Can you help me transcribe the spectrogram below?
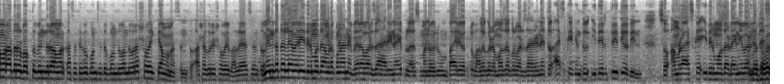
আমার আদরের বক্তবৃন্দরা আমার কাছে থেকে পৌঁছিত বন্ধু বান্ধবরা সবাই কেমন আছেন? তো আশা করি সবাই ভালো আছেন। তো মেন কথা লেবের ঈদের মধ্যে আমরা কোনো হানে বেড়াবার জাহারি নাই প্লাস মানে ওইরকম বাইরেও একটু ভালো করে মজা করবার জাহারি নাই। তো আজকে কিন্তু ঈদের তৃতীয় দিন। সো আমরা আজকে ঈদের মজাটাই নিবার সবাই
